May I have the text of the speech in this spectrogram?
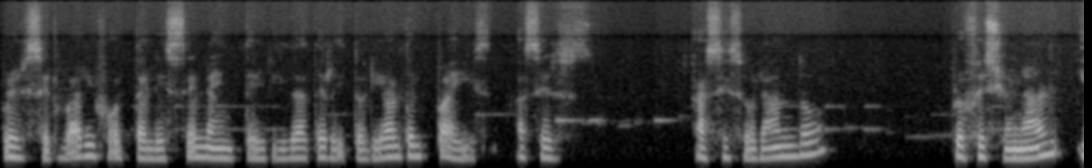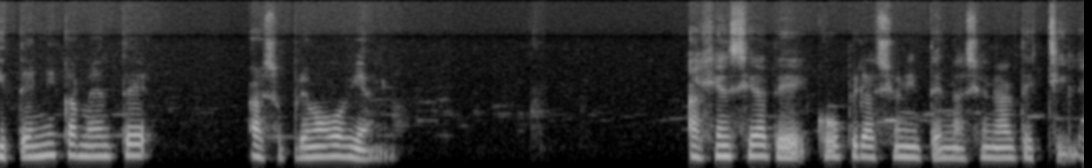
preservar y fortalecer la integridad territorial del país, asesorando profesional y técnicamente al Supremo Gobierno. Agencia de Cooperación Internacional de Chile.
